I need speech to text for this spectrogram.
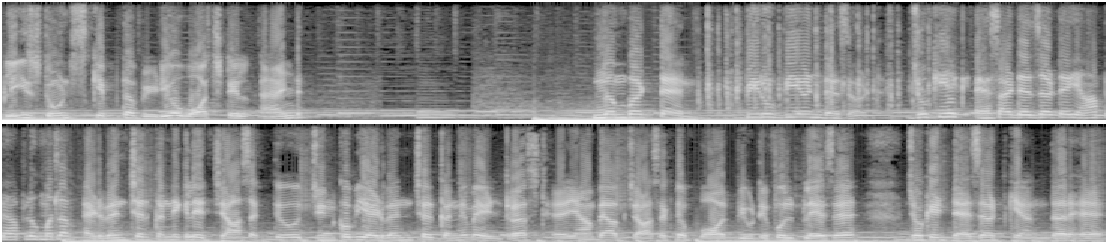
please don't skip the video watch till end number ten Peruvian desert जो कि एक ऐसा डेजर्ट है, यहाँ पे आप लोग मतलब एडवेंचर करने के लिए जा सकते हो। जिनको भी एडवेंचर करने में इंटरेस्ट है, यहाँ पे आप जा सकते हो। बहुत ब्यूटीफुल प्लेस है, जो कि डेजर्ट के अंदर है।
